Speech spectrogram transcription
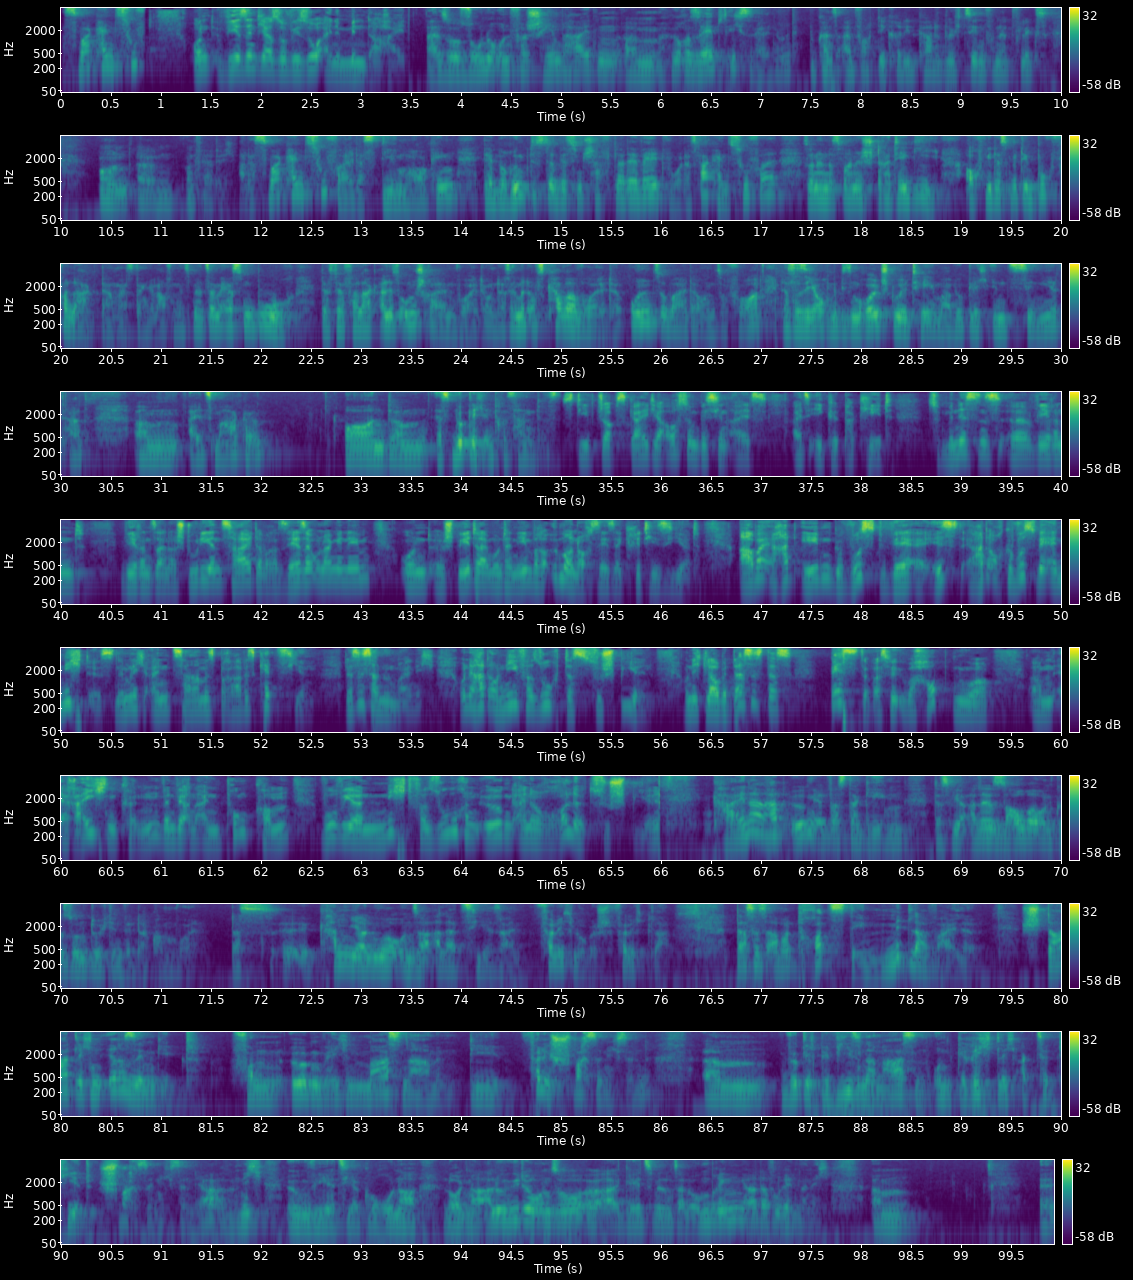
Es war kein Zufall. Und wir sind ja sowieso eine Minderheit. Also so eine Unverschämtheiten ähm, höre selbst ich selten. Du kannst einfach die Kreditkarte durchziehen von Netflix und, ähm, und fertig. Aber das war kein Zufall, dass Stephen Hawking der berühmteste Wissenschaftler der Welt wurde. Das war kein Zufall, sondern das war eine Strategie. Auch wie das mit dem Buchverlag damals dann gelaufen ist, mit seinem ersten Buch, dass der Verlag alles umschreiben wollte und dass er mit aufs Cover wollte und so weiter und so fort. Dass er sich auch mit diesem Rollstuhlthema wirklich inszeniert hat ähm, als Marke und ähm, es wirklich interessant ist. Steve Jobs galt ja auch so ein bisschen als, als Ekelpaket. Zumindest äh, während, während seiner Studienzeit, da war er sehr, sehr unangenehm und äh, später im Unternehmen war er immer noch sehr, sehr kritisiert. Aber er hat eben gewusst, wer er ist. Er hat auch gewusst, wer er nicht ist, nämlich ein zahmes, braves Kätzchen. Das ist er nun mal nicht. Und er hat auch nie versucht, das zu spielen. Und ich glaube, das ist das Beste, was wir überhaupt nur ähm, erreichen können, wenn wir an einen Punkt kommen, wo wir nicht versuchen, irgendeine Rolle zu spielen. Keiner hat irgendetwas dagegen, dass wir alle sauber und gesund durch den Winter kommen wollen. Das äh, kann ja nur unser aller Ziel sein. Völlig logisch, völlig klar. Dass es aber trotzdem mittlerweile staatlichen Irrsinn gibt von irgendwelchen Maßnahmen, die völlig schwachsinnig sind, ähm, wirklich bewiesenermaßen und gerichtlich akzeptiert schwachsinnig sind. Ja? Also nicht irgendwie jetzt hier Corona-Leugner Aluhüte und so, äh, Gates will uns alle umbringen, ja, davon reden wir nicht. Ähm, äh,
